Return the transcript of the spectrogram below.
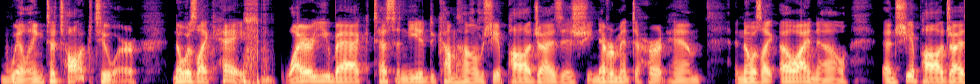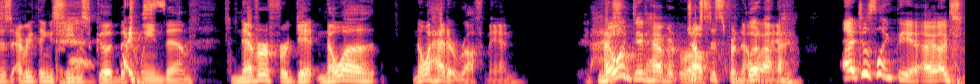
willing to talk to her. Noah's like, Hey, why are you back? Tessa needed to come home. She apologizes. She never meant to hurt him. And Noah's like, Oh, I know. And she apologizes. Everything seems good between them. Never forget Noah. Noah had it rough, man. Noah did have it rough. Justice for Noah, I, man. I just like the. I, I just,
